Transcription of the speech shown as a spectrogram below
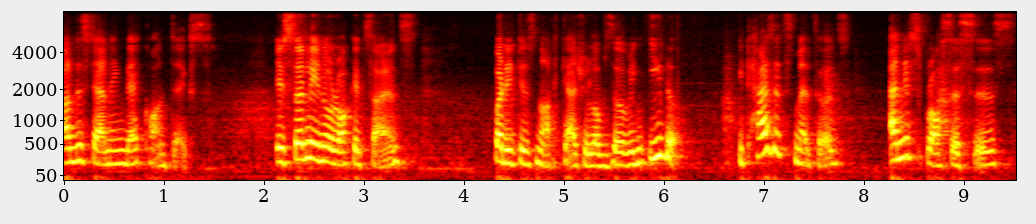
understanding their context. It's certainly no rocket science, but it is not casual observing either. It has its methods and its processes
